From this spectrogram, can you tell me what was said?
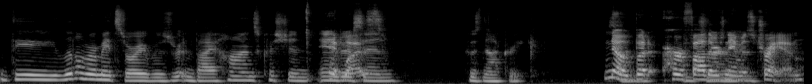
the Little Mermaid story was written by Hans Christian Andersen, who's not Greek, No, but her father's name is Triton,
